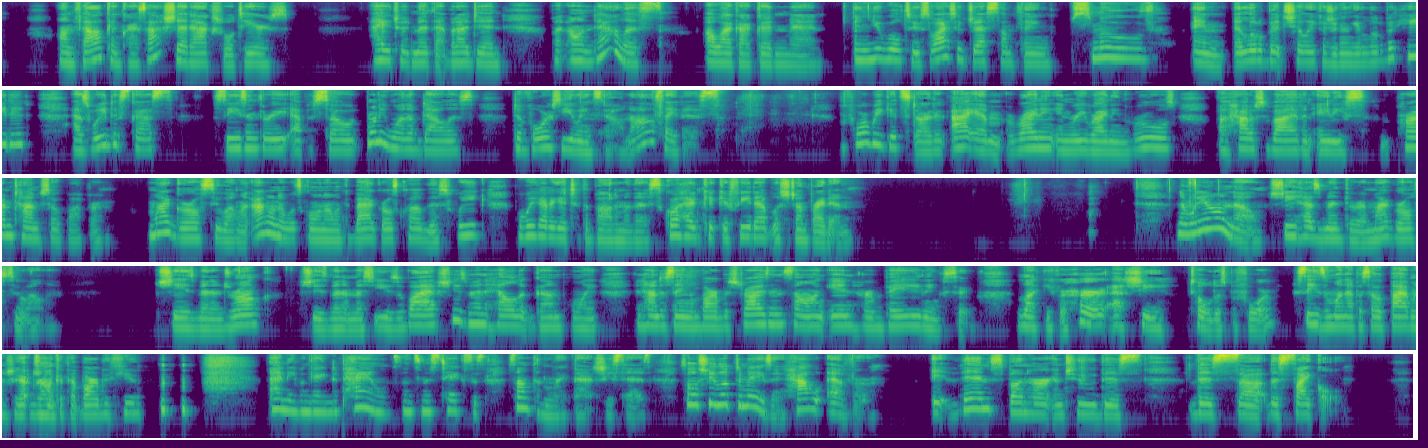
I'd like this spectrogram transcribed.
on Falcon Crest. I shed actual tears. I hate to admit that, but I did. But on Dallas, oh, I got good and mad. And you will too. So I suggest something smooth, and a little bit chilly because you're going to get a little bit heated as we discuss season three, episode 21 of Dallas, Divorce Ewing Style. Now, I'll say this. Before we get started, I am writing and rewriting the rules of how to survive an 80s primetime soap opera. My girl, Sue Ellen, I don't know what's going on with the Bad Girls Club this week, but we got to get to the bottom of this. Go ahead and kick your feet up. Let's jump right in. Now, we all know she has been through it. My girl, Sue Ellen. She's been a drunk. She's been a misused wife. She's been held at gunpoint and had to sing a Barbra Streisand song in her bathing suit. Lucky for her, as she told us before, season one, episode five, when she got drunk at that barbecue. Hadn't even gained a pound since Miss Texas. Something like that, she says. So she looked amazing. However, it then spun her into this this uh this cycle.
